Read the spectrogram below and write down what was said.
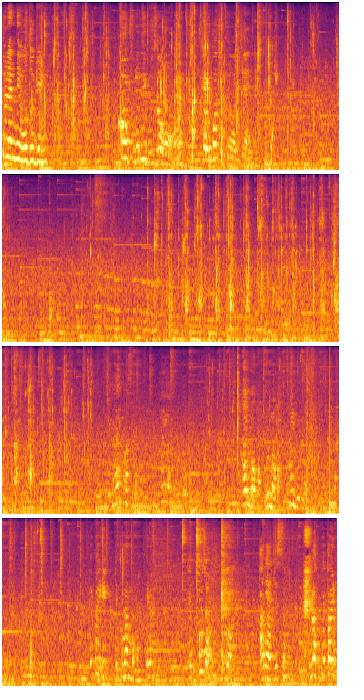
프렌디 모독에 어, 부르니 무서워. 될 뻔했어, 어제. 하이 가서 먹어. 하이 가서 먹어. 하이 먹어, 물 먹어. 하이 물 먹어. 페퍼 이리, 이제 그만 먹어. 이리. 와. 배 터져. 이리 와. 아니야, 됐어. 이리 와, 페퍼 이리.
